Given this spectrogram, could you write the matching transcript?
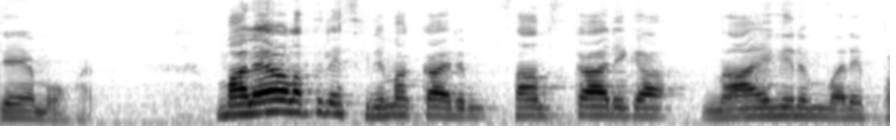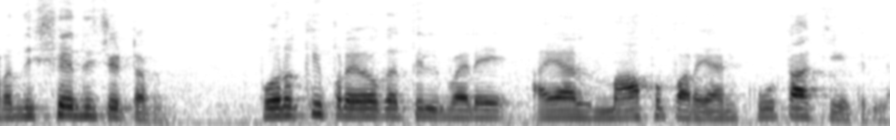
ജയമോഹൻ. മലയാളത്തിലെ സിനിമക്കാരും സാംസ്കാരിക നായകരും വരെ പ്രതിഷേധിച്ചിട്ടും പൊറുക്കി പ്രയോഗത്തിൽ വരെ അയാൾ മാപ്പ് പറയാൻ കൂട്ടാക്കിയിട്ടില്ല.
